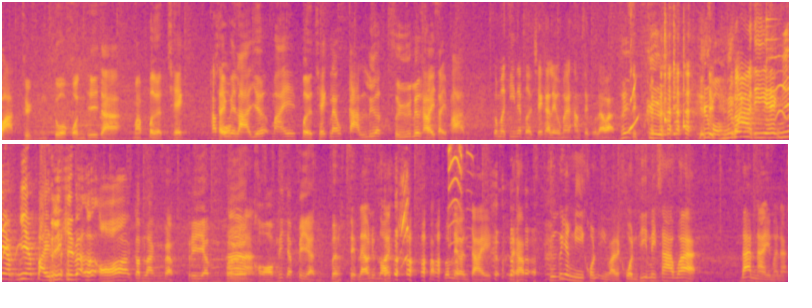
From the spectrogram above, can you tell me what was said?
ฝากถึงตัวคนที่จะมาเปิดเช็คครับใช้ผมเวลาเยอะไหมเปิดเช็คแล้วการเลือกซื้อเลือกครับใช้สายพาน ก็เมื่อกี้เนี่ยเปิดเช็คกันเร็วไหมทำเสร็จหมดแล้วอะเฮ้ยคือ คือผมนึกว่า15นาทีเองเงียบเงียบไปนี่คิดว่าเอออ๋อกำลังแบบเตรียมเบิกอ่า ของที่จะเปลี่ยน เบิกเสร็จแล้วเรียบร้อย แบบรวดเร็วทันใจนะครับ คือก็ยังมีคนอีกหลายคนที่ไม่ทราบว่าด้านในมันอะ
